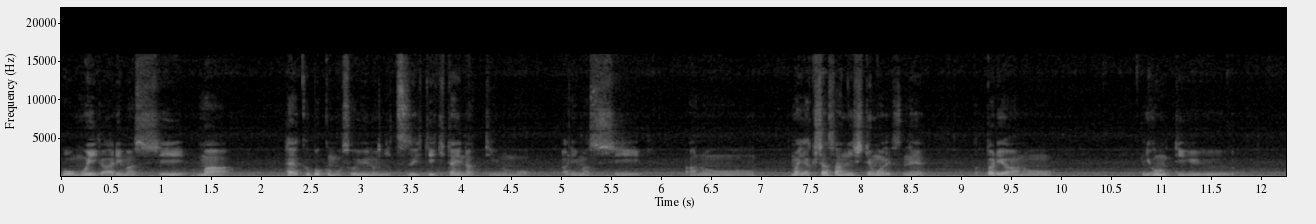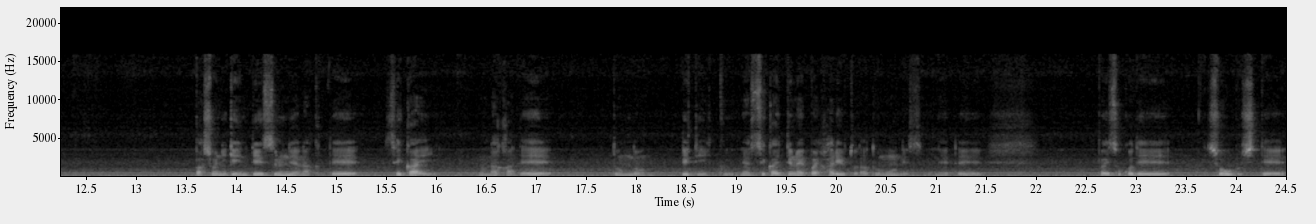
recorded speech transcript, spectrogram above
思いがありますしまあ早く僕もそういうのに続いていきたいなっていうのもありますし、あのまあ、役者さんにしてもですねやっぱりあの日本っていう場所に限定するんじゃなくて世界の中でどんどん出ていく、ね、世界っていうのはやっぱりハリウッドだと思うんですよね。でやっぱりそこで勝負して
